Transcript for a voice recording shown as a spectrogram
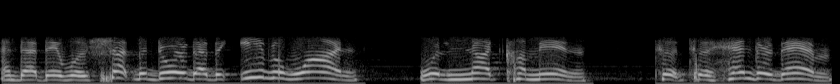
and that they will shut the door that the evil one will not come in to, to hinder them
